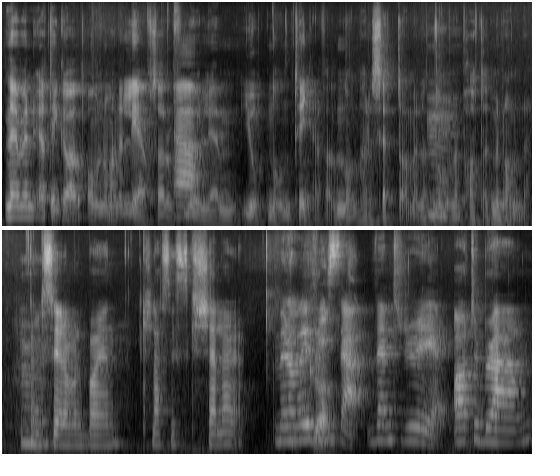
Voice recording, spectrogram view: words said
Nej men jag tänker att om de hade levt så hade de Ja. förmodligen gjort någonting i alla fall. Någon hade sett dem eller att någon hade pratat med någon. Eller så är de väl bara en klassisk källare. Men om vi får Bra. gissa, vem tror du det är? Arthur Brown,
